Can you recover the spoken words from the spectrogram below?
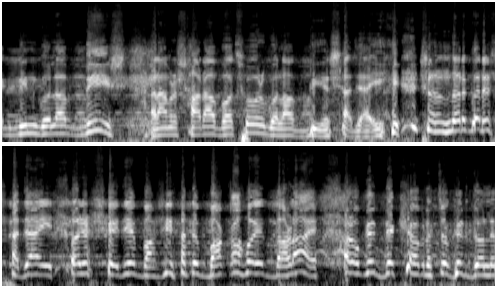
একদিন গোলাপ দিস, আর আমরা সারা বছর গোলাপ দিয়ে সাজাই। সুন্দর করে সাজাই। ওরা সেজে বাসি হাতে বাঁকা হয়ে দাঁড়ায়, আর ওকে দেখে আমরা চোখের জলে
